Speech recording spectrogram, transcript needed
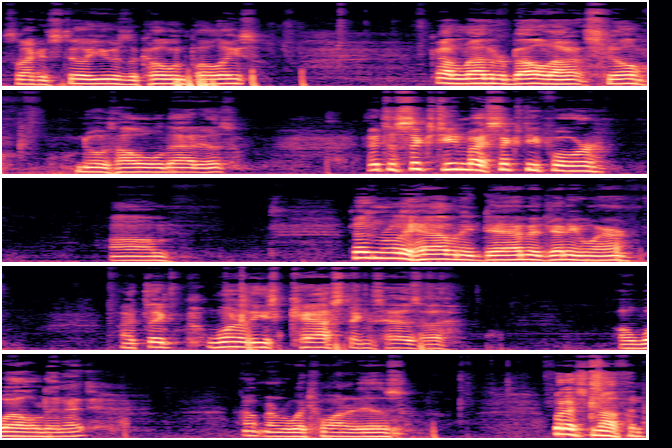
so I could still use the cone pulleys. Got a leather belt on it still. Who knows how old that is. It's a 16 by 64. Um, doesn't really have any damage anywhere. I think one of these castings has a a weld in it. I don't remember which one it is, but it's nothing.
